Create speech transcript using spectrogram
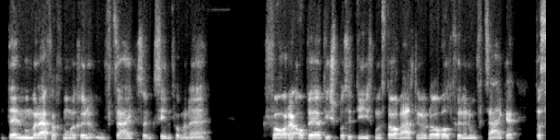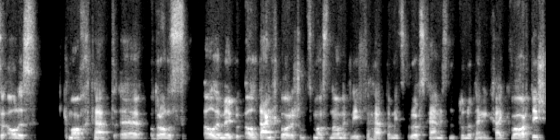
dann muss man einfach muss können aufzeigen, so im Sinne von einem Gefahrenabwehrdispositiv, muss der Anwältin oder Anwalt können aufzeigen, dass er alles gemacht hat äh, oder alles, alle, alle denkbaren Schutzmaßnahmen ergriffen hat, damit das Berufsgeheimnis und die Unabhängigkeit gewahrt ist.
